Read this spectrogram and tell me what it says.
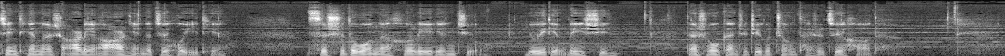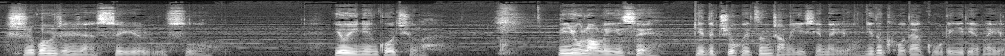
今天呢是二零二二年的最后一天，此时的我呢喝了一点酒，有一点微醺，但是我感觉这个状态是最好的。时光荏苒，岁月如梭，又一年过去了，你又老了一岁，你的智慧增长了一些没有？你的口袋鼓了一点没有？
